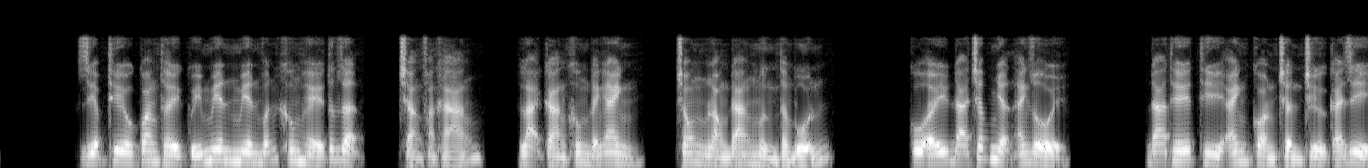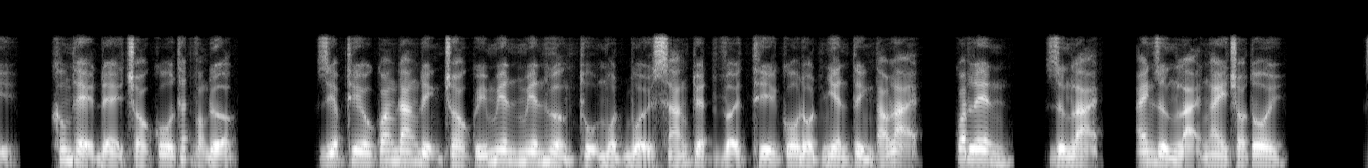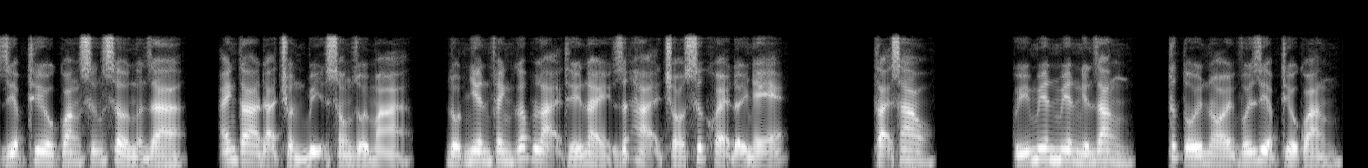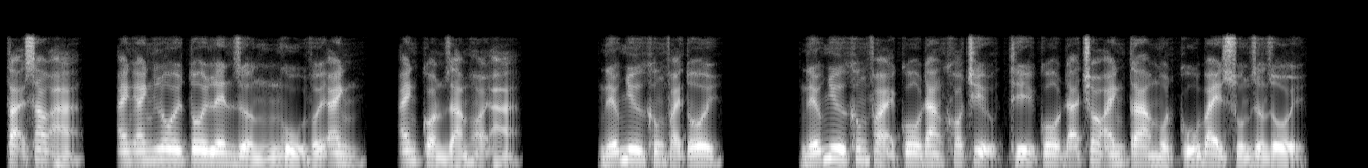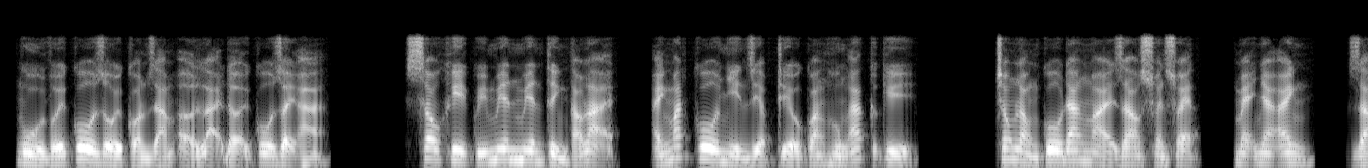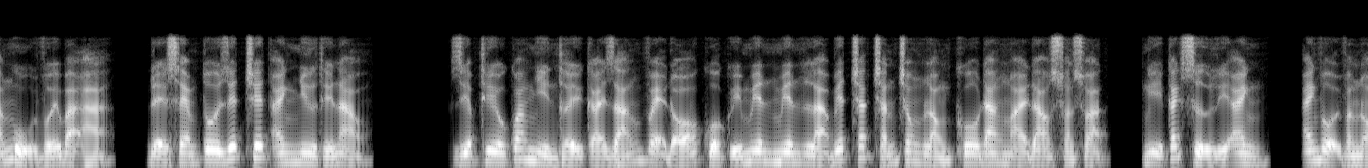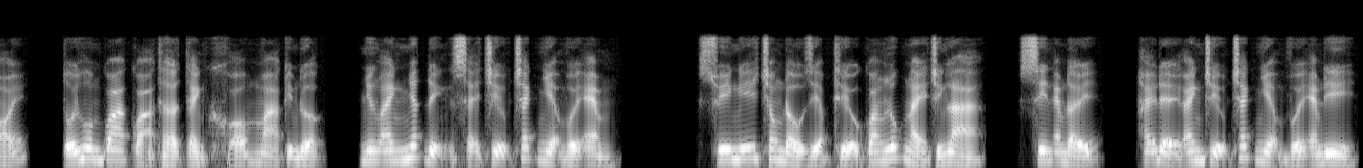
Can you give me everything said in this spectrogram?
Diệp thiều quang thấy quý miên miên vẫn không hề tức giận chẳng phản kháng, lại càng không đánh anh, trong lòng đang mừng thầm bốn. Cô ấy đã chấp nhận anh rồi. Đã thế thì anh còn trần trừ cái gì, không thể để cho cô thất vọng được. Diệp thiêu quang đang định cho quý miên miên hưởng thụ một buổi sáng tuyệt vời thì cô đột nhiên tỉnh táo lại, quát lên, dừng lại, anh dừng lại ngay cho tôi. Diệp thiêu quang sững sờ ngẩn ra, anh ta đã chuẩn bị xong rồi mà đột nhiên phanh gấp lại thế này rất hại cho sức khỏe đấy nhé. Tại sao? Quý miên miên nghiến răng, tức tối nói với diệp thiều quang, tại sao à anh anh lôi tôi lên giường ngủ với anh anh còn dám hỏi à nếu như không phải tôi, nếu như không phải cô đang khó chịu thì cô đã cho anh ta một cú bay xuống giường rồi. Ngủ với cô rồi còn dám ở lại đợi cô dậy à sau khi quý miên miên tỉnh táo lại ánh mắt cô nhìn diệp thiều quang hung ác cực kỳ. Trong lòng cô đang mài dao xoèn xoẹn, mẹ nhà anh, dám ngủ với bà à để xem tôi giết chết anh như thế nào. Diệp thiều quang nhìn thấy cái dáng vẻ đó của quý miên miên là biết chắc chắn trong lòng cô đang mài đao soàn soạn nghĩ cách xử lý anh. Anh vội vàng nói, tối hôm qua quả thờ cảnh khó mà kìm được, nhưng anh nhất định sẽ chịu trách nhiệm với em suy nghĩ trong đầu diệp thiều quang lúc này chính là, xin em đấy, hãy để anh chịu trách nhiệm với em đi.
